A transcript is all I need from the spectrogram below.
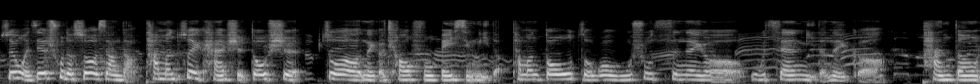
所以我接触的所有向导，他们最开始都是做那个挑夫背行李的，他们都走过无数次那个五千米的那个。攀登，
